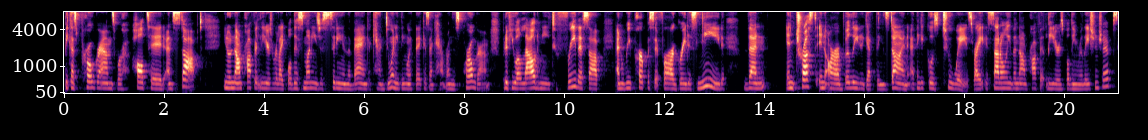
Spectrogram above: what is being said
because programs were halted and stopped you know nonprofit leaders were like well this money is just sitting in the bank. I can't do anything with it because i can't run this program. But if you allowed me to free this up and repurpose it for our greatest need then and trust in our ability to get things done, I think it goes two ways, right? It's not only the nonprofit leaders building relationships,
